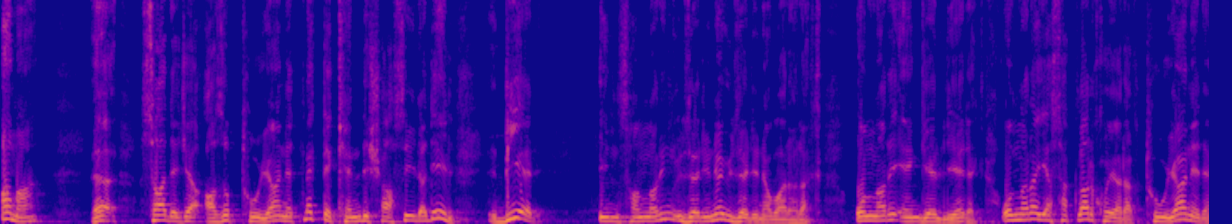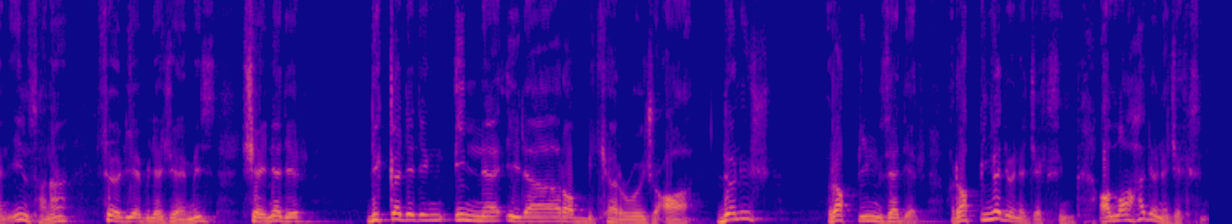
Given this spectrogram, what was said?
ama ve sadece azıp tuğyan etmek de kendi şahsıyla değil, diğer insanların üzerine üzerine vararak, onları engelleyerek, onlara yasaklar koyarak tuğyan eden insana söyleyebileceğimiz şey nedir? Dikkat edin inne ila rabbiker rüc'a. Dönüş Rabbimizedir. Rabbine döneceksin. Allah'a döneceksin.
